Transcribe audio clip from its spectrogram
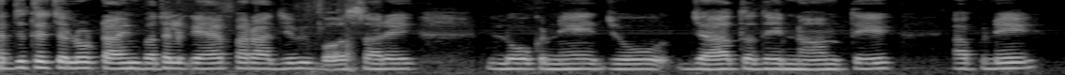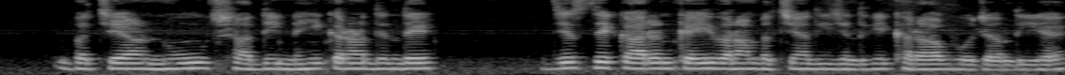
ਅੱਜ ਤੇ ਚਲੋ ਟਾਈਮ ਬਦਲ ਗਿਆ ਹੈ, ਪਰ ਅੱਜ ਵੀ ਬਹੁਤ ਸਾਰੇ ਲੋਕ ਨੇ ਜੋ ਜਾਤ ਦੇ ਨਾਮ ਤੇ ਆਪਣੇ ਬੱਚਿਆਂ ਨੂੰ ਸ਼ਾਦੀ ਨਹੀਂ ਕਰਨ ਦਿੰਦੇ, ਜਿਸ ਦੇ ਕਾਰਨ ਕਈ ਵਾਰਾਂ ਬੱਚਿਆਂ ਦੀ ਜ਼ਿੰਦਗੀ ਖਰਾਬ ਹੋ ਜਾਂਦੀ ਹੈ।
